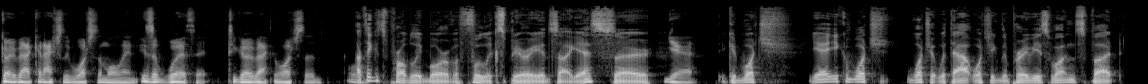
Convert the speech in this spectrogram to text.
go back and actually watch them all in? Is it worth it to go back and watch them? I think it's probably more of a full experience, I guess. So Yeah, you could watch, yeah, you can watch watch it without watching the previous ones, but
